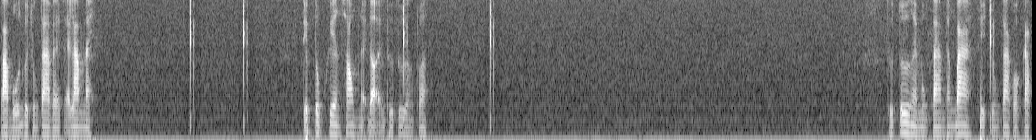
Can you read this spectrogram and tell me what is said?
34 của chúng ta về giải 5 này. Tiếp tục khiên xong, lại đợi thứ tư hàng tuần. Thứ tư ngày mùng 8 tháng 3 thì chúng ta có cặp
